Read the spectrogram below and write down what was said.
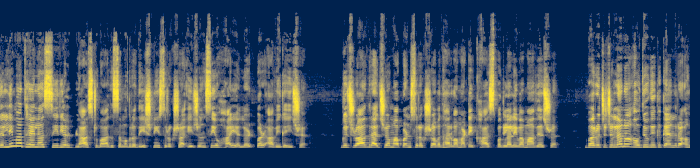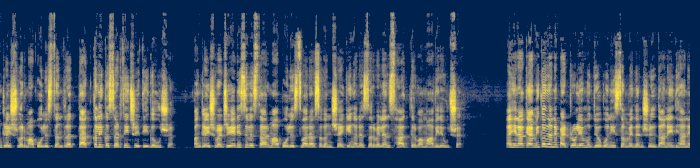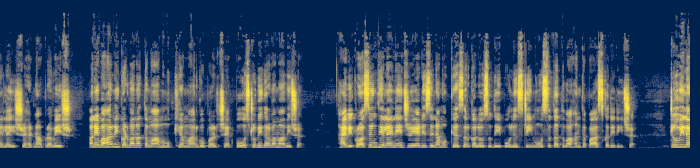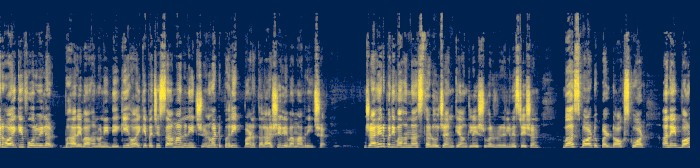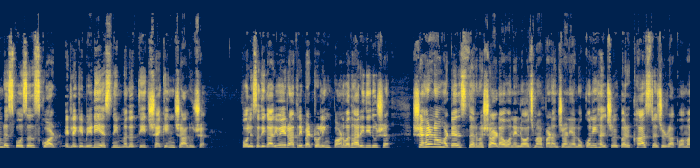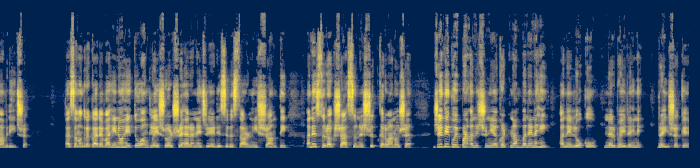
દિલ્હીમાં થયેલા serial blast બાદ સમગ્ર દેશની સુરક્ષા એજન્સીઓ હાઈ એલર્ટ પર આવી ગઈ છે. ગુજરાત રાજ્યમાં પણ સુરક્ષા વધારવા માટે ખાસ પગલાં લેવામાં આવ્યા છે. ભરૂચ જિલ્લાના ઔદ્યોગિક કેન્દ્ર અંકલેશ્વરમાં પોલીસ તંત્ર તાત્કાલિક અસરથી ચેતી ગયું છે. અંકલેશ્વર જેએડીસી વિસ્તારમાં પોલીસ દ્વારા સઘન ચેકિંગ અને સર્વેલન્સ હાથ ધરવામાં આવી રહ્યું છે. અહીંના કેમિકલ અને પેટ્રોલિયમ ઉદ્યોગોની સંવેદનશીલતાને ધ્યાને લઈ શહેરના પ્રવેશ અને બહાર નીકળવાના તમામ મુખ્ય માર્ગો પર ચેકપોસ્ટ ઊભી કરવામાં આવી છે. હાઈવે ક્રોસિંગથી લઈને જીઆઈડીસીના મુખ્ય સર્કલો સુધી પોલીસ ટીમો સતત વાહન તપાસ કરી રહી છે. ટુ વ્હીલર હોય કે ફોર વ્હીલર ભારે વાહનોની ડેકી હોય કે પછી સામાનની ઝીણવટ ભરી પણ તલાશી લેવામાં આવી રહી છે. જાહેર પરિવહનના સ્થળો જેમ કે Ankleshwar railway station, bus spot ઉપર ડોગ સ્ક્વોડ અને બોમ્બ ડિસ્પોઝલ સ્ક્વોડ એટલે કે બીડીએસની મદદથી ચેકિંગ ચાલુ છે. પોલીસ અધિકારીઓએ રાત્રિ પેટ્રોલિંગ પણ વધારી દીધું છે. શહેરના હોટેલ્સ, ધર્મશાળાઓ અને લોજમાં પણ અજાણ્યા લોકોની હલચલ પર ખાસ નજર રાખવામાં આવી રહી છે. આ સમગ્ર કાર્યવાહીનો હેતુ અંકલેશ્વર શહેર અને જીઆઈડીસી વિસ્તારની શાંતિ અને સુરક્ષા સુનિશ્ચિત કરવાનો છે. જેથી કોઈ પણ અનિચ્છનીય ઘટના બને નહીં અને લોકો નિર્ભય રહીને રહી શકે.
